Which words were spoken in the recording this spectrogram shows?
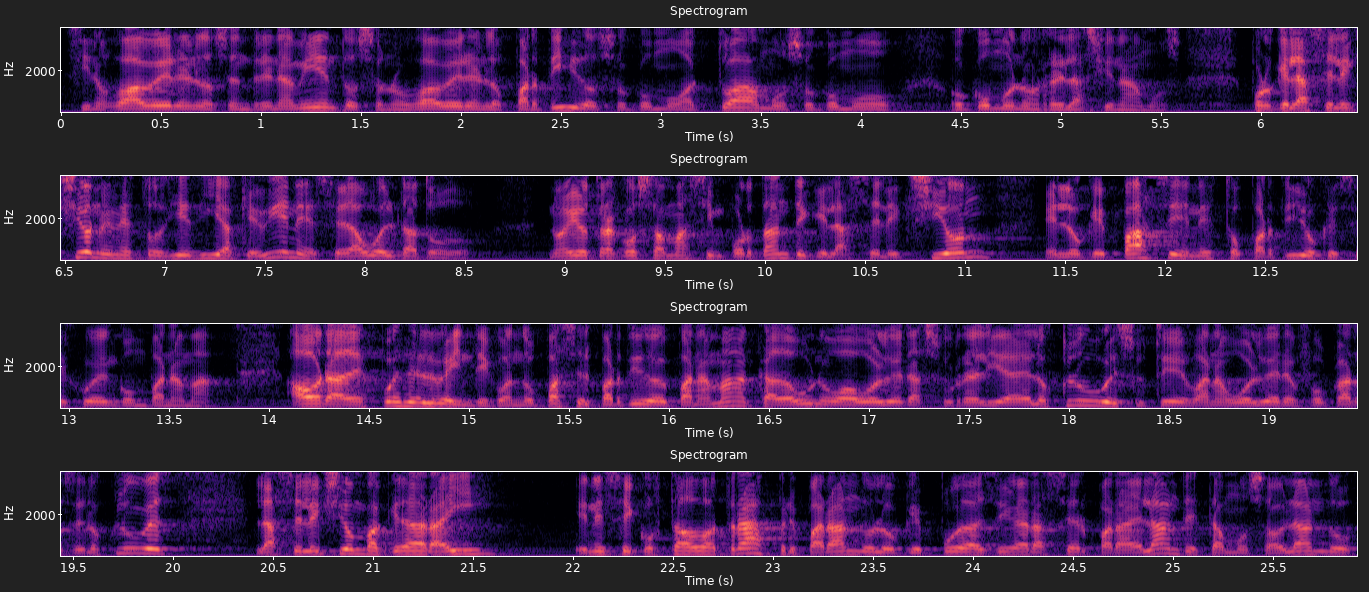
Si nos va a ver en los entrenamientos o nos va a ver en los partidos o cómo actuamos o cómo, o cómo nos relacionamos. Porque la selección en estos 10 días que viene se da vuelta a todo. No hay otra cosa más importante que la selección en lo que pase en estos partidos que se jueguen con Panamá. Ahora, después del 20, cuando pase el partido de Panamá, cada uno va a volver a su realidad de los clubes, ustedes van a volver a enfocarse en los clubes, la selección va a quedar ahí en ese costado atrás, preparando lo que pueda llegar a ser para adelante. Estamos hablando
